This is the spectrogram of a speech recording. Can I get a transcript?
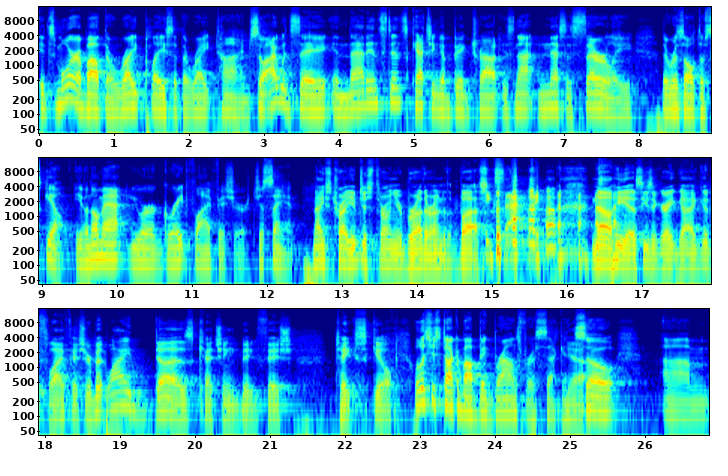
It's more about the right place at the right time. So I would say in that instance, catching a big trout is not necessarily the result of skill. Even though Matt, you are a great fly fisher. Just saying. Nice try. You've just thrown your brother under the bus. Exactly. no, he is. He's a great guy, good fly fisher. But why does catching big fish takes skill. Well, let's just talk about big browns for a second. Yeah. So, um,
